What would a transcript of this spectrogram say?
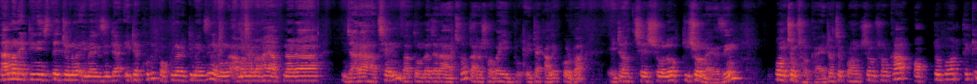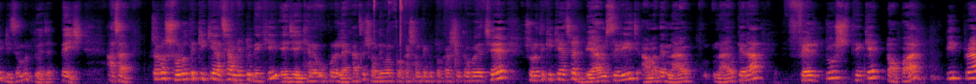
তার মানে টিনেজদের জন্য এই ম্যাগাজিনটা এটা খুবই পপুলার একটি ম্যাগাজিন এবং আমার মনে হয় আপনারা যারা আছেন বা তোমরা যারা আছো, তারা সবাই এটা কালেক্ট করবা। এটা হচ্ছে ষোলো কিশোর ম্যাগাজিন পঞ্চম সংখ্যা। এটা হচ্ছে পঞ্চম সংখ্যা, অক্টোবর থেকে ডিসেম্বর দু হাজার তেইশ। আচ্ছা চলো ষোলোতে কি কি আছে আমরা একটু দেখি। এই যে এখানে উপরে লেখা আছে, সন্দীপন প্রকাশন থেকে প্রকাশিত হয়েছে। ষোলোতে কি কি আছে? ব্যায়াম সিরিজ, আমাদের নায়ক, নায়কেরা ফেলটুস থেকে টপার, পিঁপড়া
